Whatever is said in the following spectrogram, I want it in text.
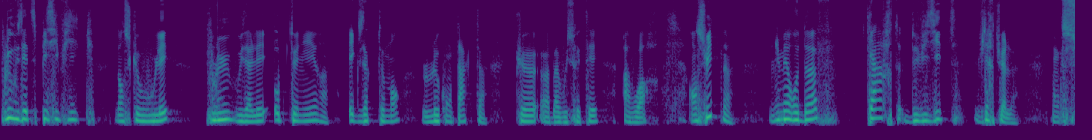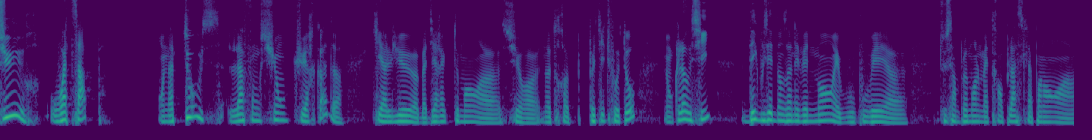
Plus vous êtes spécifique dans ce que vous voulez, plus vous allez obtenir exactement le contact que euh, bah, vous souhaitez avoir. Ensuite, numéro 9, carte de visite virtuelle. Donc sur WhatsApp, on a tous la fonction QR code qui a lieu euh, bah, directement euh, sur euh, notre petite photo. Donc là aussi, dès que vous êtes dans un événement et vous pouvez tout simplement le mettre en place là pendant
